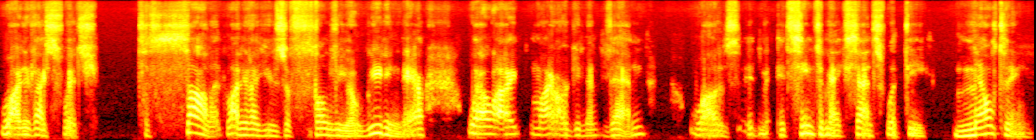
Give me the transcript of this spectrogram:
Why did I switch to solid? Why did I use a folio reading there? Well, I my argument then was it, it seemed to make sense with the melting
